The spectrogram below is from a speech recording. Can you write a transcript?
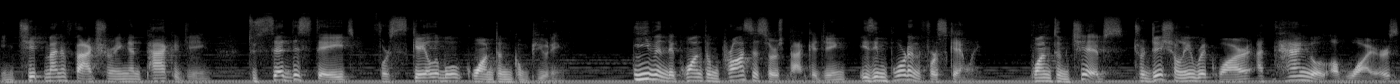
in chip manufacturing and packaging to set the stage for scalable quantum computing. Even the quantum processor's packaging is important for scaling. Quantum chips traditionally require a tangle of wires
